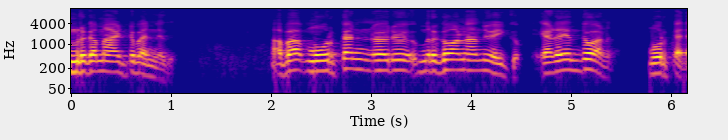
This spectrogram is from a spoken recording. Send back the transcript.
മൃഗമായിട്ട് വന്നത്. അപ്പൊ മൂർഖൻ ഒരു മൃഗമാണെന്ന് ചോദിക്കും. ഇടയെന്തോ ആണ് മൂർഖൻ?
